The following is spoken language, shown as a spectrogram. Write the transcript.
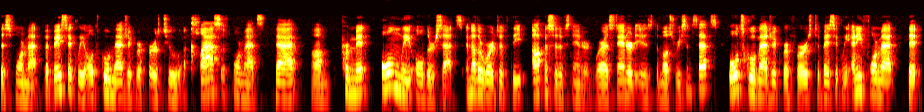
this format. But basically, old school magic refers to a class of formats that um, permit only older sets. In other words, it's the opposite of standard. Whereas standard is the most recent sets, old school magic refers to basically any format that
